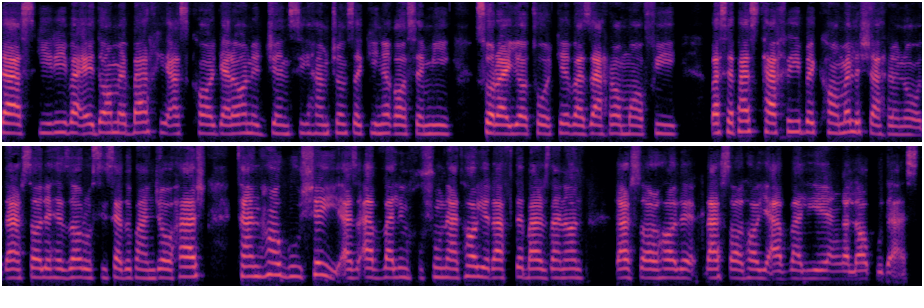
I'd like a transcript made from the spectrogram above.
دستگیری و اعدام برخی از کارگران جنسی همچون سکین قاسمی، سریا ترکه و زهرا مافی و سپس تخریب کامل شهر نو در سال 1358 تنها گوشه ای از اولین خشونت های رفته بر زنان در, در سالهای اولیه انقلاب بوده است.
